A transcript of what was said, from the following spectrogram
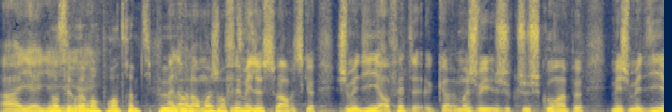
Aïe, aïe, aïe, Non, c'est vraiment pour rentrer un petit peu. Ah non, alors moi j'en fais, mais le soir, parce que je me dis, en fait, quand, moi je, vais, je, cours un peu, mais je me dis,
